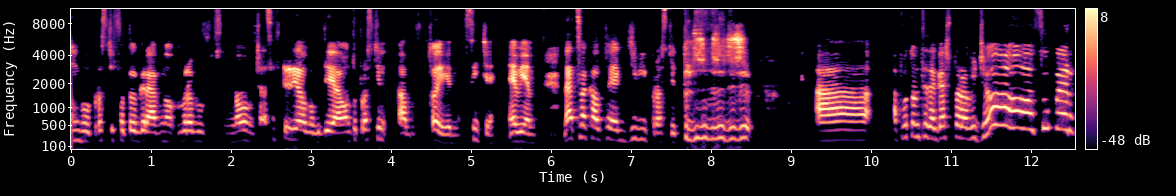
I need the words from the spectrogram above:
on bol proste fotograf, no, robil v novom čase vtedy, alebo kde, a on to proste, alebo to je jedno, v site, neviem. Nacvakal to jak divý proste. A, a potom teda Gašparovič, že super,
